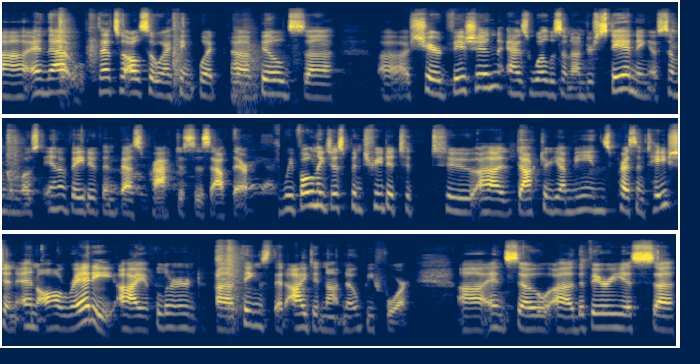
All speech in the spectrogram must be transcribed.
Uh, and that, that's also, I think, what uh, builds uh, shared vision as well as an understanding of some of the most innovative and best practices out there. We've only just been treated to, to uh, Dr. Yamin's presentation, and already I have learned uh, things that I did not know before. Uh, and so uh, the various uh,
